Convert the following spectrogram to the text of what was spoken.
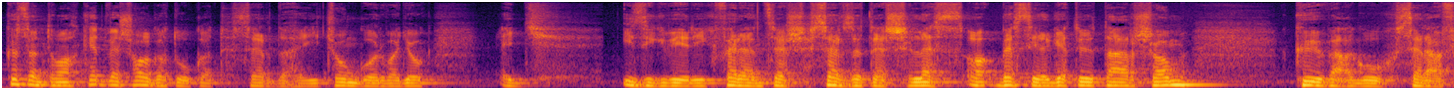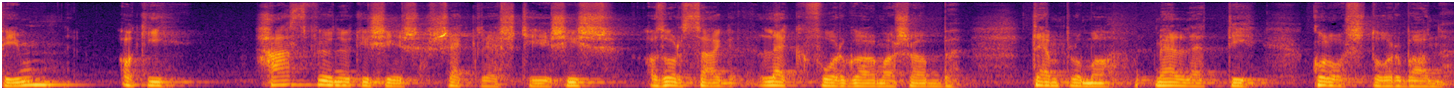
Köszöntöm a kedves hallgatókat, Szerdahelyi Csongor vagyok. Egy izigvérig Ferences szerzetes lesz a beszélgető társam, Kővágó Szerafim, aki házfőnök is és sekrestjés is, az ország legforgalmasabb temploma melletti kolostorban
